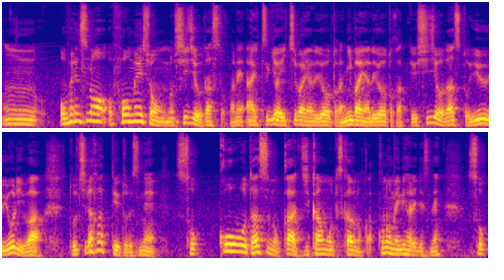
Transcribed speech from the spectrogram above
うんオフェンスのフォーメーションの指示を出すとかね、あい次は1番やるよとか2番やるよとかっていう指示を出すというよりは、どちらかっていうとですね、速攻を出すのか時間を使うのか、このメリハリですね。速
